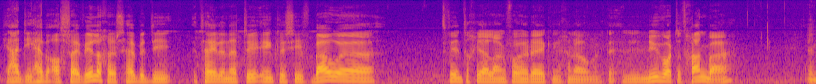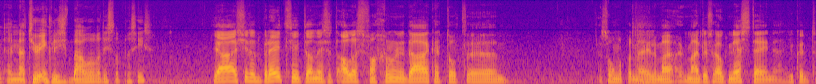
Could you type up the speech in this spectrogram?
Ja, die hebben als vrijwilligers hebben die het hele natuur inclusief bouwen twintig jaar lang voor hun rekening genomen. De- nu wordt het gangbaar. En, en natuur inclusief bouwen, wat is dat precies? Ja, als je dat breed ziet, dan is het alles van groene daken tot eh, zonnepanelen, maar, maar dus ook neststenen. Je kunt,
